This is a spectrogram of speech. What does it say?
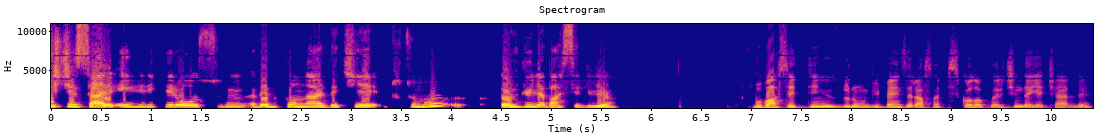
eşcinsel evlilikleri olsun ve bu konulardaki tutumu övgüyle bahsediliyor. Bu bahsettiğiniz durumu bir benzeri aslında psikologlar için de geçerli.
